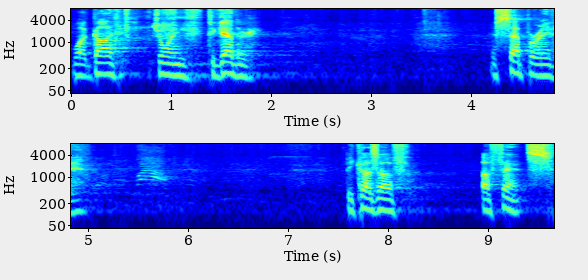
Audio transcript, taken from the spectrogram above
what God joined together is separated because of offense.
